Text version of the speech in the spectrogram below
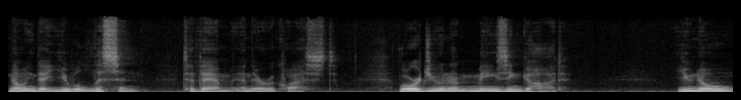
knowing that you will listen to them and their request. Lord, you're an amazing God. You know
